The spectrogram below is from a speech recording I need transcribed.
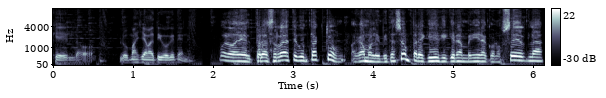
es lo, más llamativo que tiene. Bueno, Daniel, para cerrar este contacto, hagamos la invitación para aquellos que quieran venir a conocerla,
